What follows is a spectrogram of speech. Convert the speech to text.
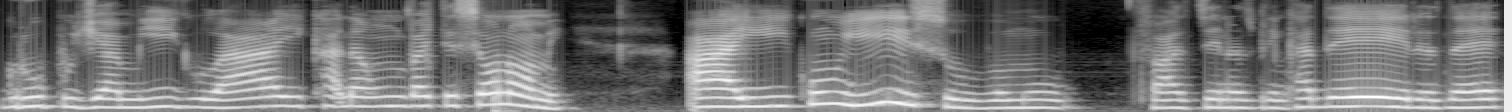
grupo de amigo lá e cada um vai ter seu nome. Aí com isso, vamos fazendo as brincadeiras, né?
